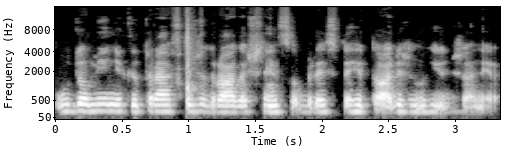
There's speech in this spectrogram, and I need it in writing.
o domínio que o tráfico de drogas tem sobre esses territórios no Rio de Janeiro.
